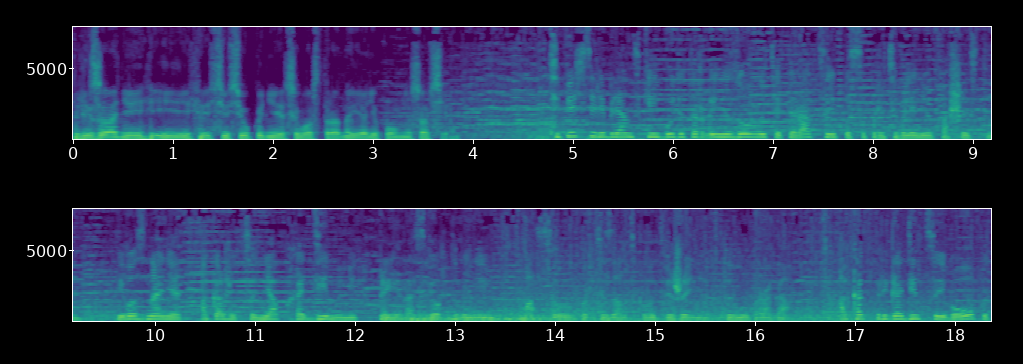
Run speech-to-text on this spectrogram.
лизаний и сюсюканье с его стороны я не помню совсем. Теперь Серебрянский будет организовывать операции по сопротивлению фашистам. Его знания окажутся необходимыми при развертывании массового партизанского движения в тылу врага. А как пригодится его опыт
